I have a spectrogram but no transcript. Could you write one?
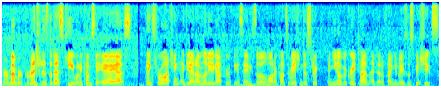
And remember, prevention is the best key when it comes to AIS. Thanks for watching. Again, I'm Lydia Godfrey with the Isanti Soil and Water Conservation District, and you have a great time identifying invasive species.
